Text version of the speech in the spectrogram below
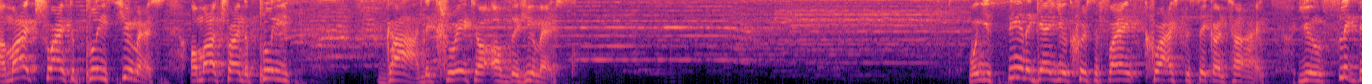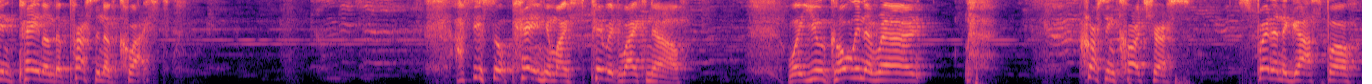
Am I trying to please humans? Or am I trying to please God, the creator of the humans? When you sin again, you're crucifying Christ the second time. You're inflicting pain on the person of Christ. I feel so pain in my spirit right now. When you're going around crossing cultures, spreading the gospel,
